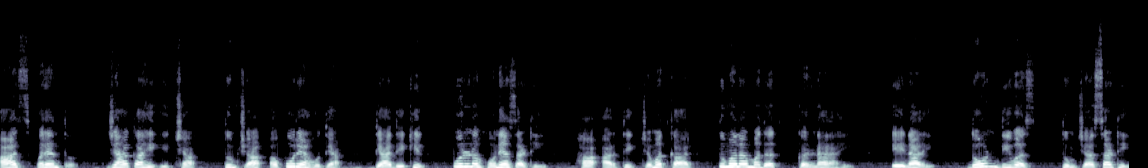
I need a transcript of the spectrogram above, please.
आजपर्यंत ज्या काही इच्छा तुमच्या अपुऱ्या होत्या त्या देखील पूर्ण होण्यासाठी हा आर्थिक चमत्कार तुम्हाला मदत करणार आहे. येणारे दोन दिवस तुमच्यासाठी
